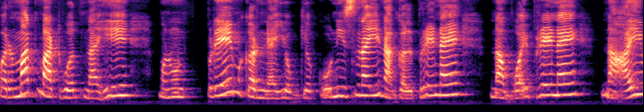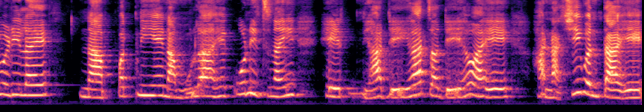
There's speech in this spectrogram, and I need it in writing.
परमात्मा आठवत नाही. म्हणून प्रेम करण्यायोग्य कोणीच नाही. ना गर्लफ्रेंड आहे ना बॉयफ्रेंड आहे ना आई वडील आहे ना पत्नी आहे ना मुलं आहे कोणीच नाही. हे ह्या देहाचा देह आहे हा नाशिवंत आहे.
